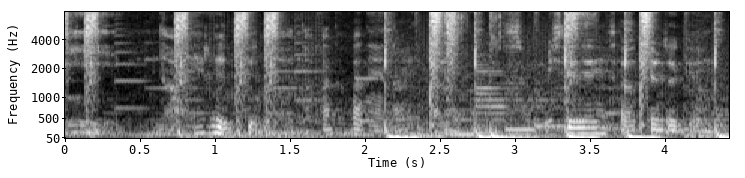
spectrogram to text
になれるっていうのはなかなかねないかなと思うんですよお店で触ってる時はもう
